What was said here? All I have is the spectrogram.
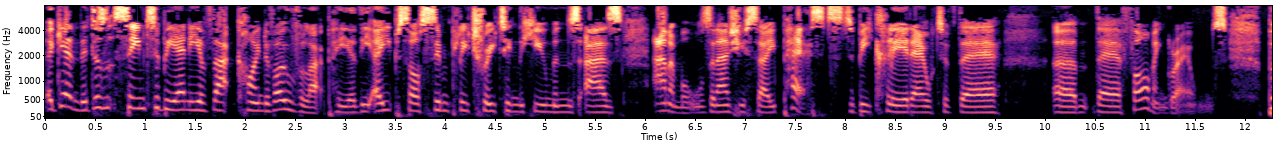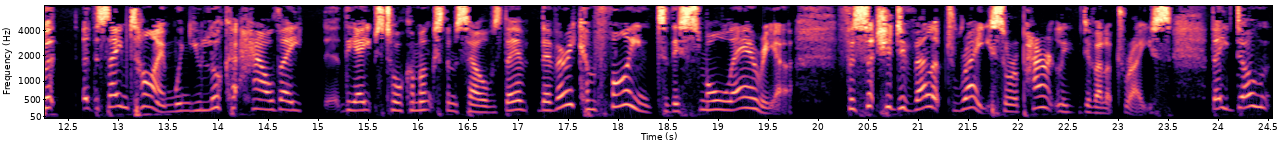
again, there doesn't seem to be any of that kind of overlap here. The apes are simply treating the humans as animals and, as you say, pests to be cleared out of their um, their farming grounds. But at the same time, when you look at how they the apes talk amongst themselves, they're they're very confined to this small area. For such a developed race, or apparently developed race, they don't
